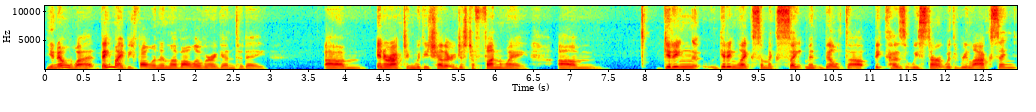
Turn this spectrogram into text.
You know what? They might be falling in love all over again today um interacting with each other in just a fun way. Um getting getting like some excitement built up because we start with relaxing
